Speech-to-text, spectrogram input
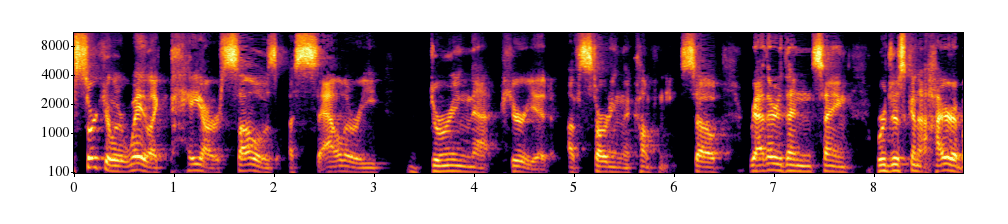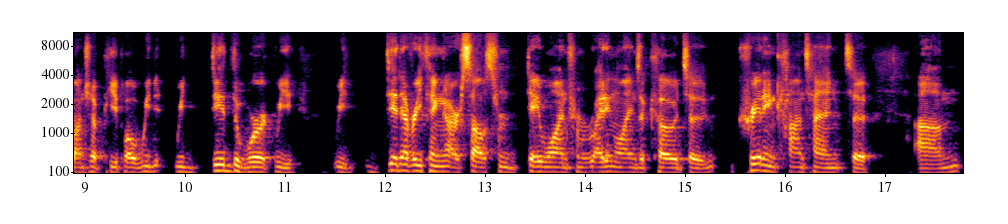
circular way like pay ourselves a salary during that period of starting the company. So rather than saying we're just going to hire a bunch of people, we we did the work. We we did everything ourselves from day one, from writing lines of code to creating content to um,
